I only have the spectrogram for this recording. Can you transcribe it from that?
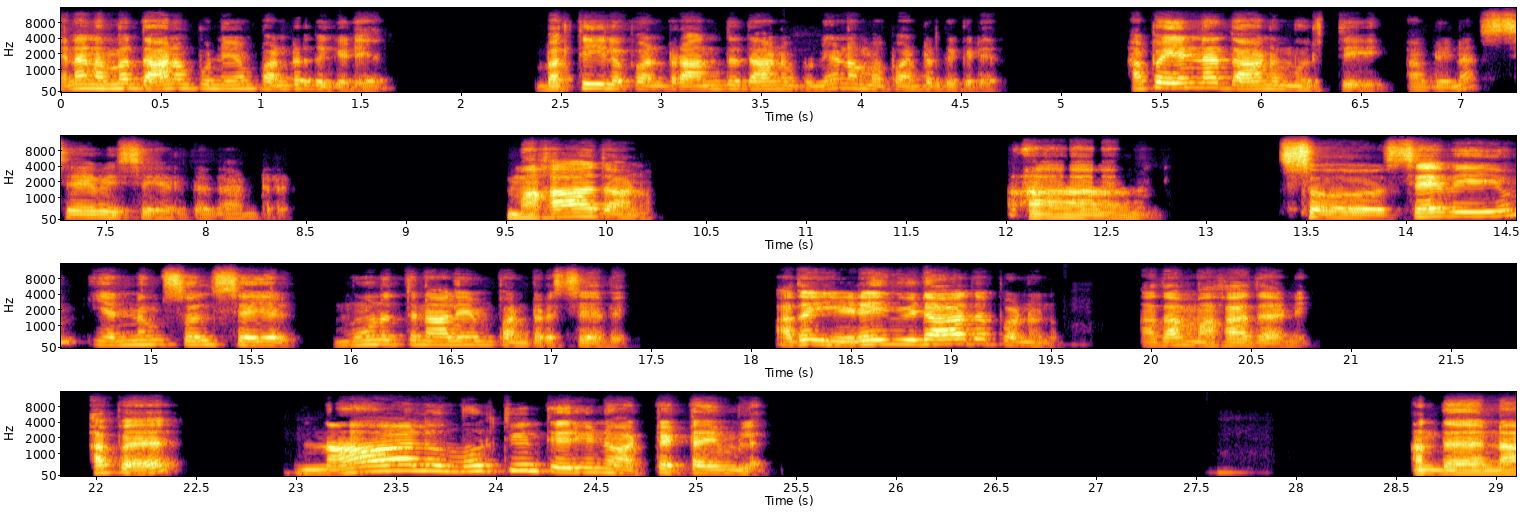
ஏன்னா நம்ம தானம் புண்ணியம் பண்றது கிடையாது. பக்தியில பண்ற அந்த தான புண்ணியம் நம்ம பண்றது கிடையாது. அப்ப என்ன தானமூர்த்தி? அப்படின்னா சேவை செய்யறதுதான்ற மகாதானம். ஆஹ் சோ சேவையும் எண்ணம், சொல், செயல் 3த்துனாலயும் பண்ற சேவை. அத இடைவிடாத பண்ணணும். அதான் மகாதானி. அப்ப நாலு மூர்த்தியும் தெரியணும் அட் எ டைம்ல. அந்த நா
